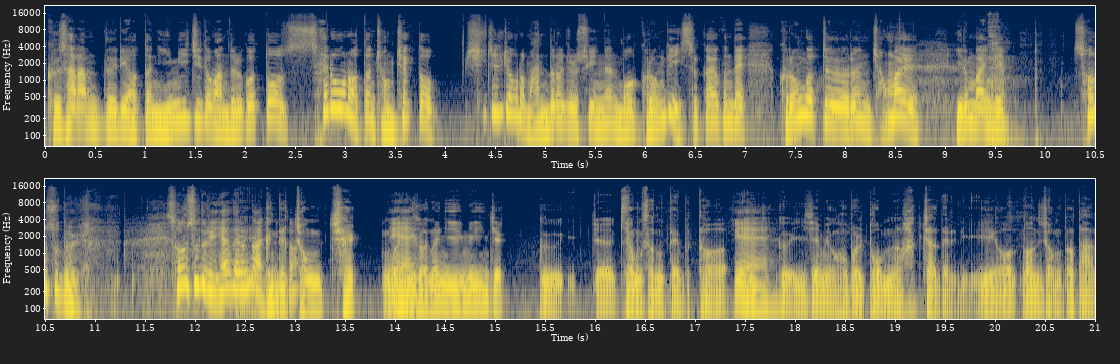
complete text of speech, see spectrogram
그 사람들이 어떤 이미지도 만들고 또 새로운 어떤 정책도 실질적으로 만들어줄 수 있는 뭐 그런 게 있을까요? 근데 그런 것들은 정말 이른바 이제 선수들 선수들이 해야 되는 거 아닙니까? 근데 정책 뭐 예. 이거는 이미 이제 그저 경선 때부터 예. 그 이재명 후보를 돕는 학자들이 어느 정도 다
